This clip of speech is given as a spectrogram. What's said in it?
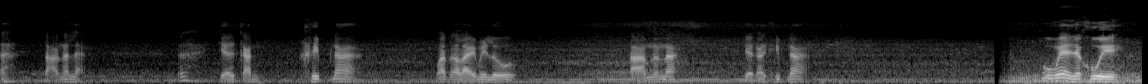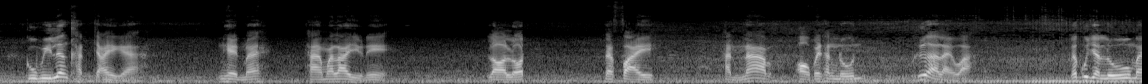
อะตามนั่นแหละเจอกันคลิปหน้า วัดอะไรไม่รู้ ตามนั้นนะเจอกันคลิปหน้า กูไม่อยากจะคุย กูมีเรื่องขัดใจอีกเห็นไหม ทางมาไล่อยู่นี่ รอรถ แต่ไฟหันหน้าออกไปทางนู้น เพื่ออะไรวะ แล้วกูจะรู้ไหม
